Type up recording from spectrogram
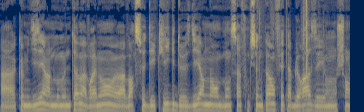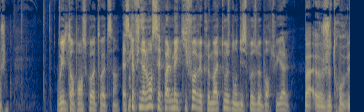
à, comme il disait, hein, le momentum, à vraiment euh, avoir ce déclic de se dire non bon ça fonctionne pas, on fait table rase et on change. Oui, t'en penses quoi, toi, de ça? Est-ce que finalement, c'est pas le mec qu'il faut avec le matos dont dispose le Portugal? Bah, euh, Je trouve,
